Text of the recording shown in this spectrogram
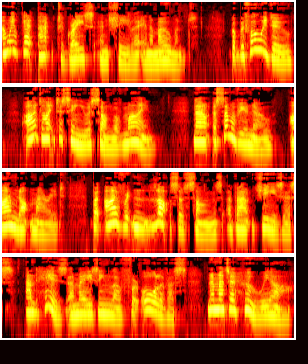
And we'll get back to Grace and Sheila in a moment. But before we do, I'd like to sing you a song of mine. Now, as some of you know, I'm not married, but I've written lots of songs about Jesus and his amazing love for all of us, no matter who we are.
